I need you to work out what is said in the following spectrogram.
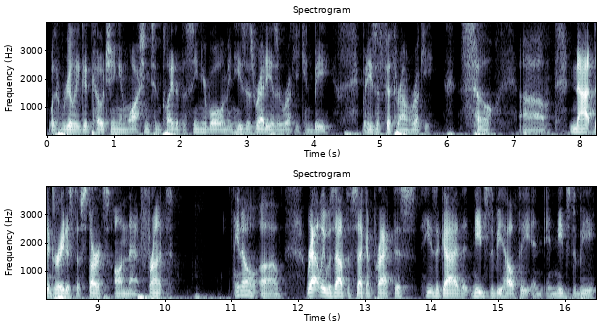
with really good coaching in Washington, played at the Senior Bowl. I mean, he's as ready as a rookie can be, but he's a fifth round rookie. So, um, not the greatest of starts on that front. You know, uh, Ratley was out the second practice. He's a guy that needs to be healthy and, and needs to be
